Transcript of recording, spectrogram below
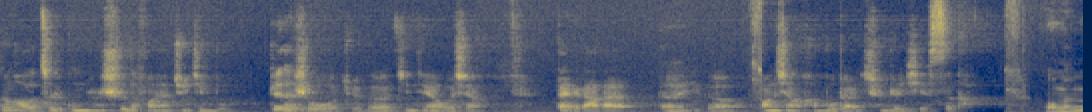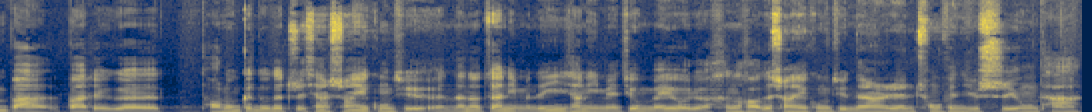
更好的测试工程师的方向去进步，这才是我觉得今天我想带给大家的一个方向和目标，甚至一些思考。我们把把这个讨论更多的指向商业工具，难道在你们的印象里面就没有着很好的商业工具能让人充分去使用它，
